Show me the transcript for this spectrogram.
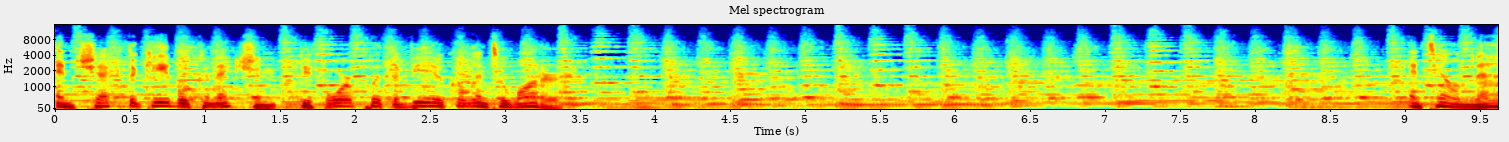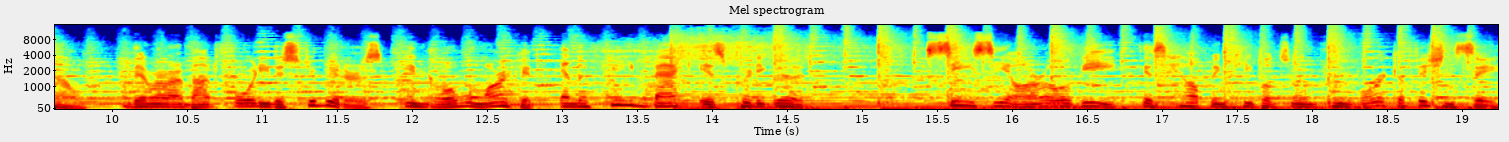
And check the cable connection before put the vehicle into water. Until now, there are about 40 distributors in global market and the feedback is pretty good. CCROV is helping people to improve work efficiency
